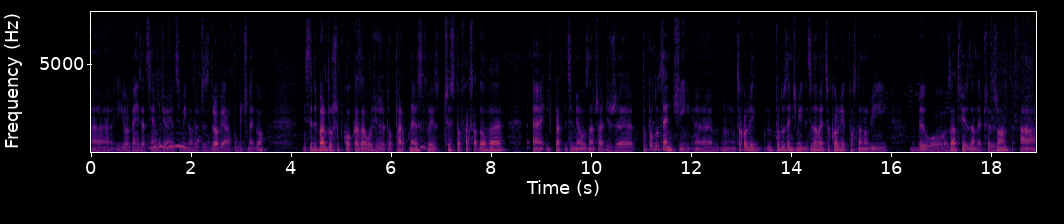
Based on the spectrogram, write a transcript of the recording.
e, i organizacjami działającymi na rzecz zdrowia publicznego. Niestety bardzo szybko okazało się, że to partnerstwo jest czysto fasadowe, E, i w praktyce miało oznaczać, że to producenci, e, cokolwiek producenci mieli decydować, cokolwiek postanowili było zatwierdzane przez rząd, a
